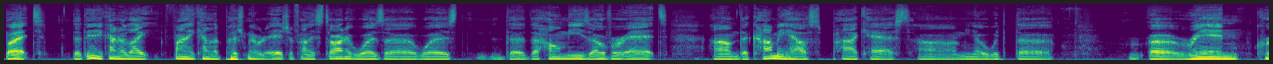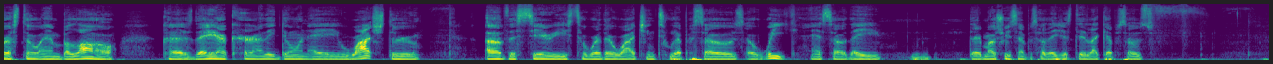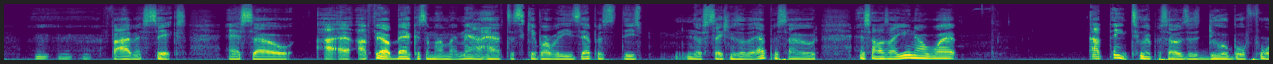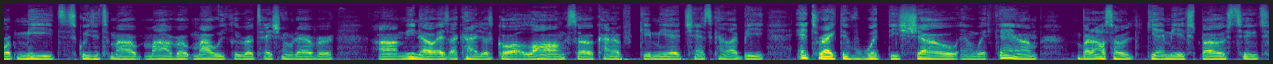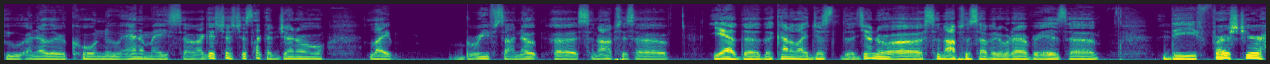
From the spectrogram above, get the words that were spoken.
But the thing that kind of like finally kind of pushed me over the edge and finally started was uh was the the homies over at um, the Kami House podcast, um, you know, with the uh, Ren, Crystal, and Bilal, because they are currently doing a watch through of the series to where they're watching two episodes a week, and so they their most recent episode they just did like episodes five and six, and so I I felt bad because I'm like man I have to skip over these episodes these you know sections of the episode, and so I was like you know what I think two episodes is doable for me to squeeze into my my my weekly rotation, or whatever. Um, you know, as I kind of just go along, so kind of give me a chance to kind of like be interactive with the show and with them, but also getting me exposed to to another cool new anime. So I guess just just like a general like brief synop- uh, synopsis of yeah the the kind of like just the general uh, synopsis of it or whatever is uh the first year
